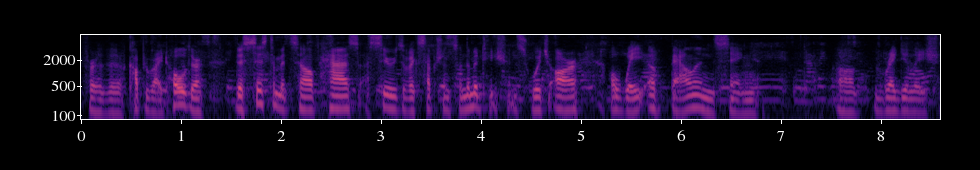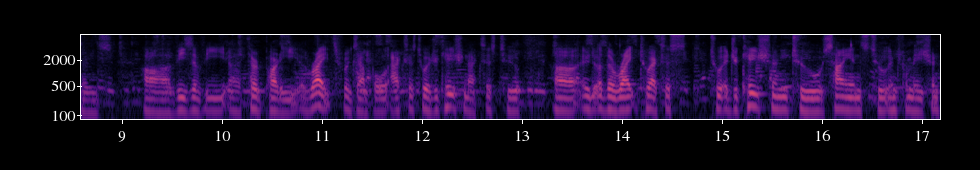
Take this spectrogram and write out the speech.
for the copyright holder, the system itself has a series of exceptions and limitations, which are a way of balancing uh, regulations uh, vis-a-vis -vis, uh, third-party rights, for example, access to education, access to uh, the right to access to education, to science, to information.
